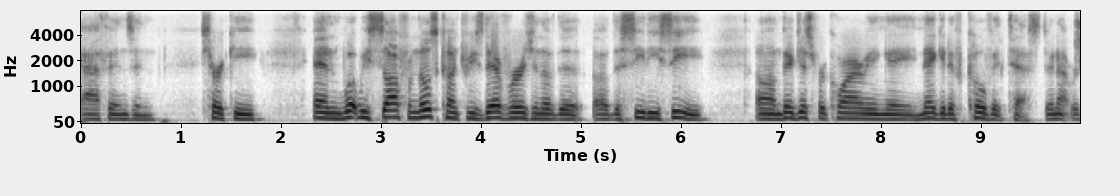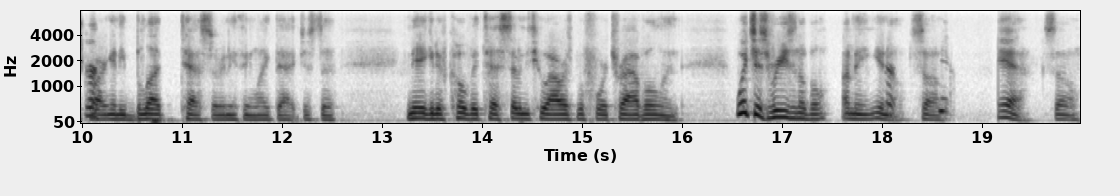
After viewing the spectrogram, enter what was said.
Athens and Turkey and what we saw from those countries, their version of the of the CDC, um, they're just requiring a negative COVID test. They're not requiring sure. any blood tests or anything like that. Just a negative COVID test 72 hours before travel, and which is reasonable. I mean, you know, so yeah. Yeah. so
